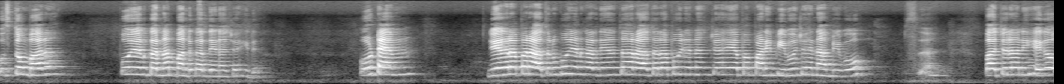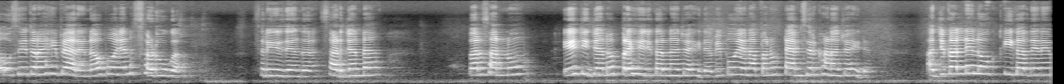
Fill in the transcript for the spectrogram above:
ਉਸ ਤੋਂ ਬਾਅਦ ਭੋਜਨ ਕਰਨਾ ਬੰਦ ਕਰ ਦੇਣਾ ਚਾਹੀਦਾ। ਉਹ ਟਾਈਮ ਜੇ ਅਗਰ ਆਪਾਂ ਰਾਤ ਨੂੰ ਭੋਜਨ ਕਰਦੇ ਹਾਂ ਤਾਂ ਰਾਤ ਦਾ ਭੋਜਨ, ਚਾਹੇ ਆਪਾਂ ਪਾਣੀ ਪੀਵੋ, ਚਾਹੇ ਨਾ ਪੀਵੋ, ਸ- ਪਚਦਾ ਨਹੀਂ ਹੈਗਾ, ਉਸੇ ਤਰ੍ਹਾਂ ਹੀ ਪਿਆ ਰਹਿੰਦਾ, ਉਹ ਭੋਜਨ ਸੜੂਗਾ। ਸਰੀਰ ਦੇ ਅੰਦਰ ਸੜ ਜਾਂਦਾ। ਪਰ ਸਾਨੂੰ ਇਹ ਚੀਜ਼ਾਂ ਤੋਂ ਪਰਹੇਜ਼ ਕਰਨਾ ਚਾਹੀਦਾ ਵੀ ਭੋਜਨ ਆਪਾਂ ਨੂੰ ਟਾਈਮ ਸਿਰ ਖਾਣਾ ਚਾਹੀਦਾ। ਅੱਜ ਕੱਲ੍ਹ ਦੇ ਲੋਕ ਕੀ ਕਰਦੇ ਨੇ?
